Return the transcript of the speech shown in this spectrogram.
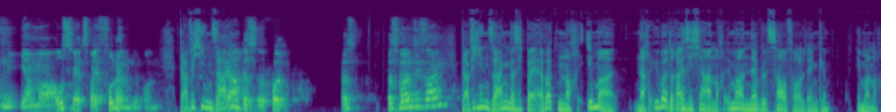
die haben auswärts bei Fulham gewonnen. darf ich Ihnen sagen, Gab es äh, was? Was wollen Sie sagen? darf ich Ihnen sagen, dass ich bei Everton noch immer, nach über 30 Jahren, noch immer an Neville Southall denke? Immer noch.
